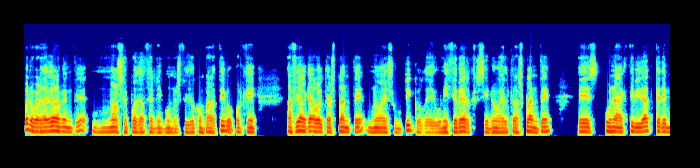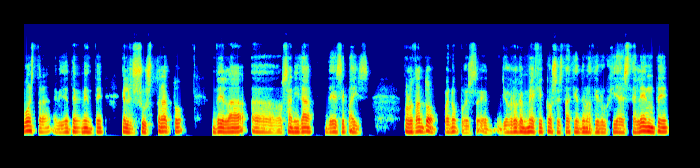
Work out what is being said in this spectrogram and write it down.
Bueno, verdaderamente no se puede hacer ningún estudio comparativo porque al fin y al cabo el trasplante no es un pico de un iceberg, sino el trasplante es una actividad que demuestra, evidentemente, el sustrato de la uh, sanidad de ese país. Por lo tanto, bueno, pues eh, yo creo que en México se está haciendo una cirugía excelente,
